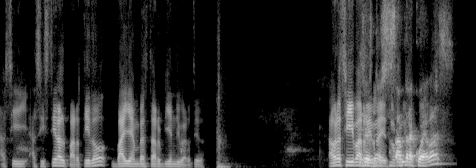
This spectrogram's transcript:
así asistir al partido, vayan, va a estar bien divertido. Ahora sí va arriba. ¿Sandra Cuevas?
